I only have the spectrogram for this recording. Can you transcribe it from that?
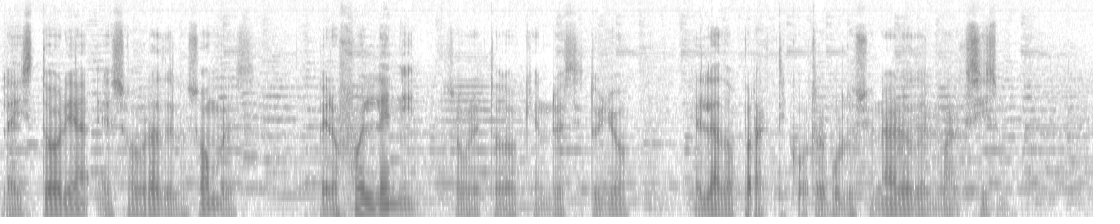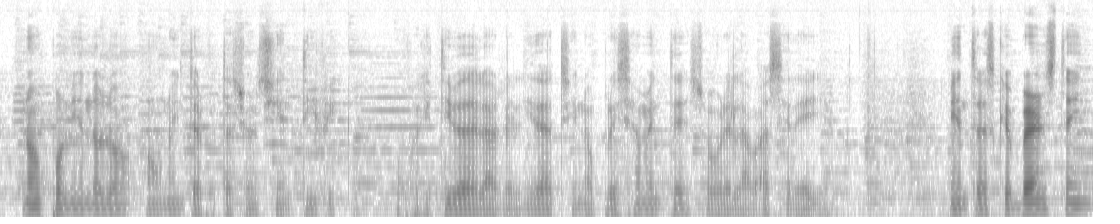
la historia es obra de los hombres, pero fue Lenin sobre todo quien restituyó el lado práctico revolucionario del marxismo no oponiéndolo a una interpretación científica, objetiva de la realidad, sino precisamente sobre la base de ella. Mientras que Bernstein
